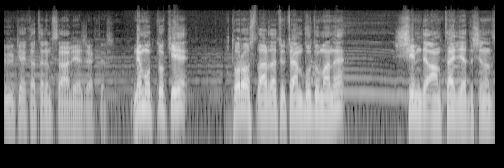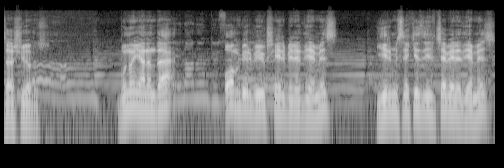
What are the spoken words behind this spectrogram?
ülke katılım sağlayacaktır. Ne mutlu ki Toroslarda tüten bu dumanı şimdi Antalya dışına taşıyoruz. Bunun yanında 11 büyükşehir belediyemiz, 28 ilçe belediyemiz,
